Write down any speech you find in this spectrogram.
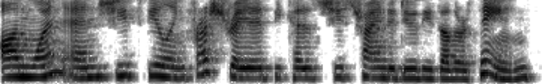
on one end, she's feeling frustrated because she's trying to do these other things.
